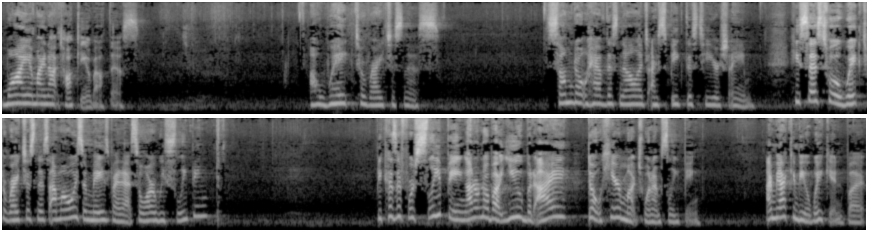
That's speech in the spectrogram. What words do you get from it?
Why am I not talking about this? Awake to righteousness. Some don't have this knowledge. I speak this to your shame. He says to awake to righteousness. I'm always amazed by that. So are we sleeping? Because if we're sleeping, I don't know about you, but I don't hear much when I'm sleeping. I mean, I can be awakened, but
